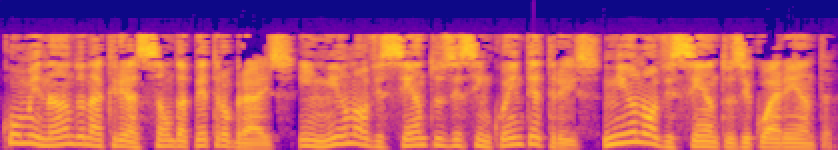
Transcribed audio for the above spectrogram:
culminando na criação da Petrobras, em 1953. 1940,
